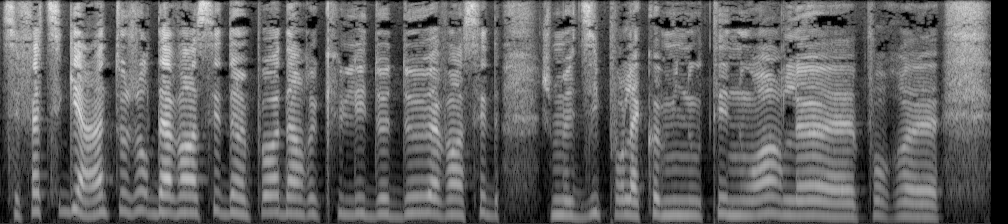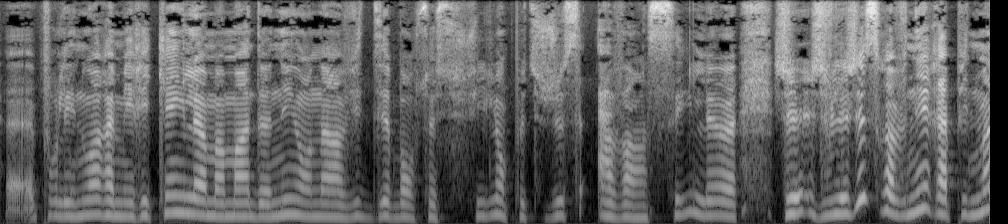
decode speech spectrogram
c'est fatigant, hein, toujours d'avancer d'un pas, d'en reculer de deux, avancer. De, je me dis pour la communauté noire là, euh, pour euh, pour les Noirs américains là, à un moment donné, on a envie de dire bon, ça suffit, là, on peut juste avancer là. Je, je voulais juste revenir rapidement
